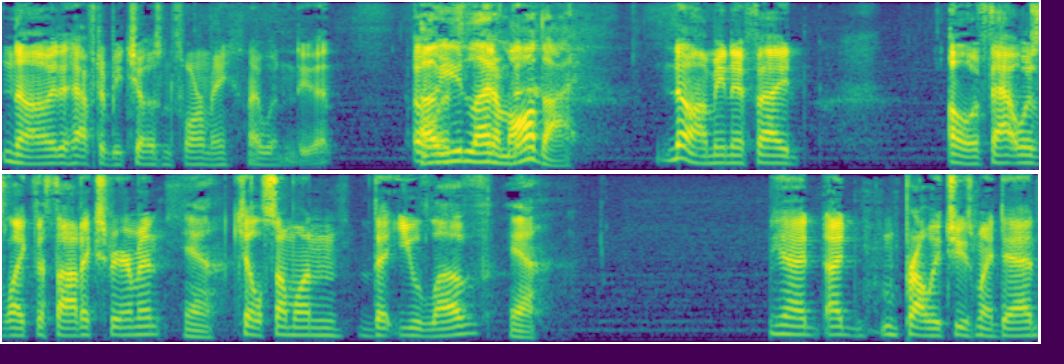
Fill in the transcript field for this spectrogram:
No, it'd have to be chosen for me. I wouldn't do it. Oh, if- you'd let them the- all die. No, I mean if I Oh, if that was like the thought experiment, Yeah. kill someone that you love. Yeah. Yeah, I'd, I'd probably choose my dad.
